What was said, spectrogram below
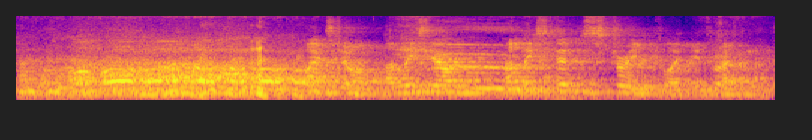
Thanks, John. At least you haven't, at least you didn't streak like you threatened.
